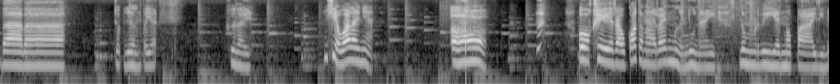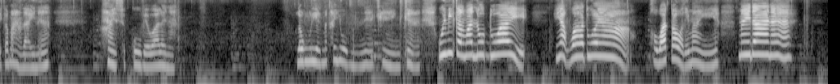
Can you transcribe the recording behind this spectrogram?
บาบา จบเรื่องไปอะคืออะไรนี่เขียนว่าอะไรเนี่ยอ๋อโอเคเราก็จะมาเล่นเหมือนอยู่ในโรงเรียนมปลายหรือไม่ก็มหาลัยนะ ไฮสคูลแปลว่าอะไรนะ โรงเรียนมัธยมเนี่ยแข่งแข่งอุ้ยมีการวาดรูปด้วย อยากวาดด้วยอะ ขอวาดต่อได้ไหม ไม่ได้นะคะ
